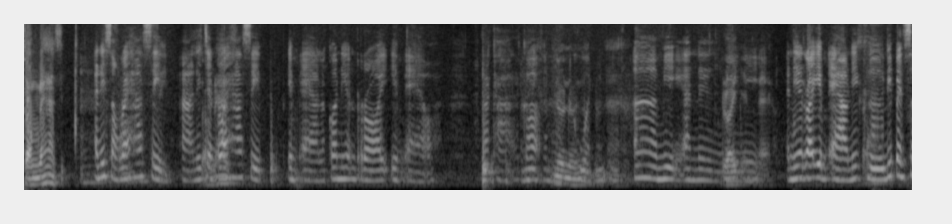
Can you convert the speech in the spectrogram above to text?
สองร้อยห้าสิบอันนี้สองร้อยห้าสิบอ่าอันนี้เจ็ดร้อยห้า250สิบ ml แล้วก็นี่ร้อย ml นะคะอันก็นี้ขนานู่ดนๆ ขวดนู้นอ่าอ่ามีอีกอันหนึ่งร้อยนี่ ml อันนี้ร้อย ml นี่คือ นี่เป็นส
